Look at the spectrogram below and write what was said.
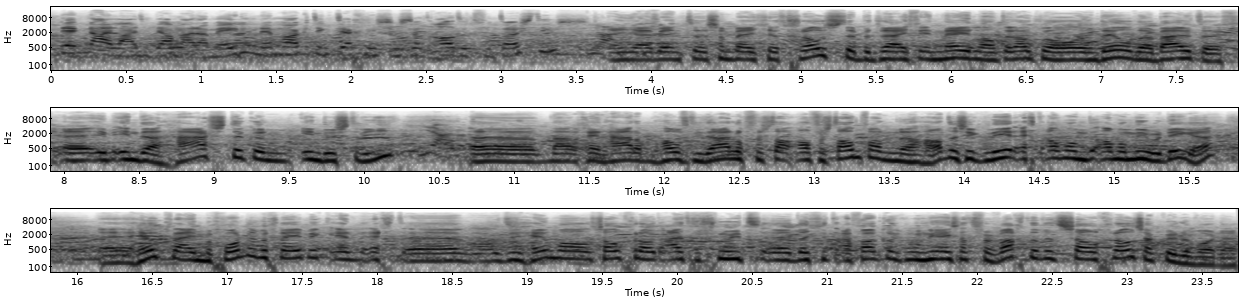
ik denk, nou laat ik daar maar aan meedoen. Hè. Marketingtechnisch is dat altijd fantastisch. En jij bent eh, zo'n beetje het grootste bedrijf in Nederland en ook wel een deel daarbuiten eh, in, de haarstukkenindustrie. Ja. Eh, nou, geen haar op mijn hoofd die daar nog versta- al verstand van eh, had. Dus ik leer echt allemaal, allemaal nieuwe dingen. Eh, heel klein begonnen, begreep ik. En echt, eh, het is helemaal zo groot uitgegroeid eh, dat je het aanvankelijk nog niet eens had verwacht dat het zo groot zou kunnen worden.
